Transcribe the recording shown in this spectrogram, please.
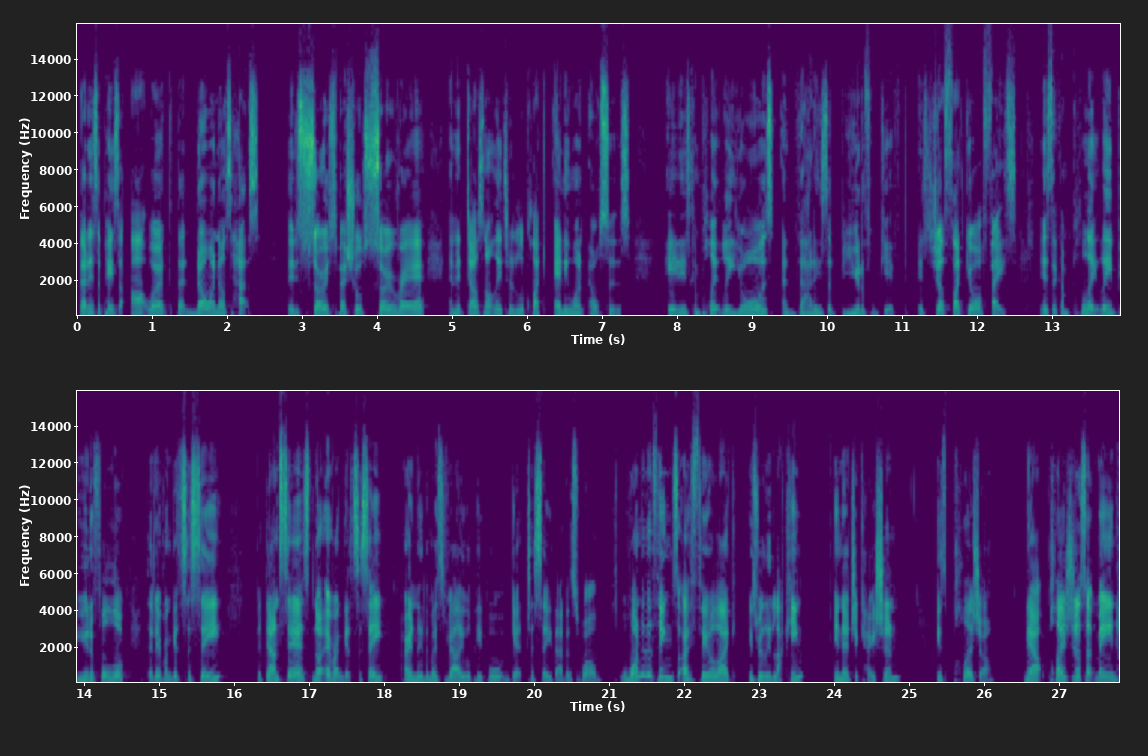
That is a piece of artwork that no one else has. It is so special, so rare, and it does not need to look like anyone else's. It is completely yours, and that is a beautiful gift. It's just like your face. It's a completely beautiful look that everyone gets to see. But downstairs, not everyone gets to see. Only the most valuable people get to see that as well. One of the things I feel like is really lacking in education is pleasure. Now, pleasure doesn't mean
